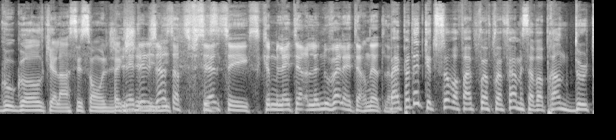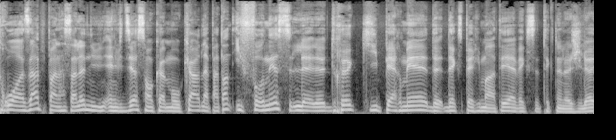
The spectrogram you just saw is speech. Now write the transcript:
Google qui a lancé son que l'intelligence artificielle, c'est comme le nouvel Internet. Là. Ben, peut-être que tout ça va faire mais ça va prendre deux, trois ans. Puis pendant ce temps-là, Nvidia sont comme au cœur de la patente. Ils fournissent le, le truc qui permet de- avec cette technologie-là.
